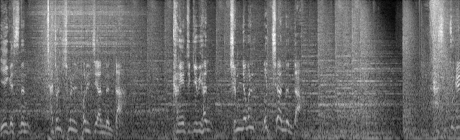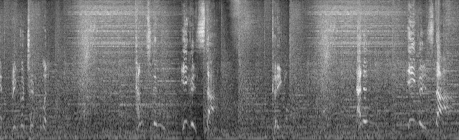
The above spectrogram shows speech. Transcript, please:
이글스는 자존심을 버리지 않는다. 강해지기 위한 집념을 놓지 않는다. 가슴 속에 불꽃을 품은 당신은 이글스다. 그리고 나는 이글스다.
